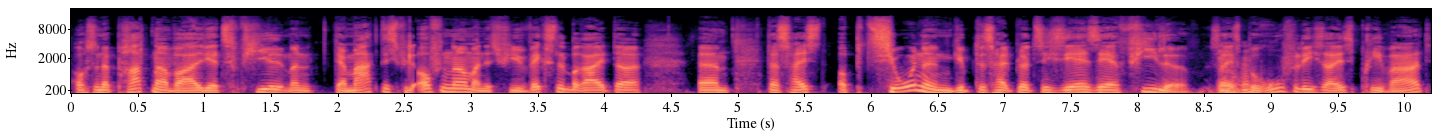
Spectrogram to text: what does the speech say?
auch so eine Partnerwahl jetzt viel, man, der Markt ist viel offener, man ist viel wechselbereiter. Ähm, das heißt, Optionen gibt es halt plötzlich sehr, sehr viele, sei mhm. es beruflich, sei es privat.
